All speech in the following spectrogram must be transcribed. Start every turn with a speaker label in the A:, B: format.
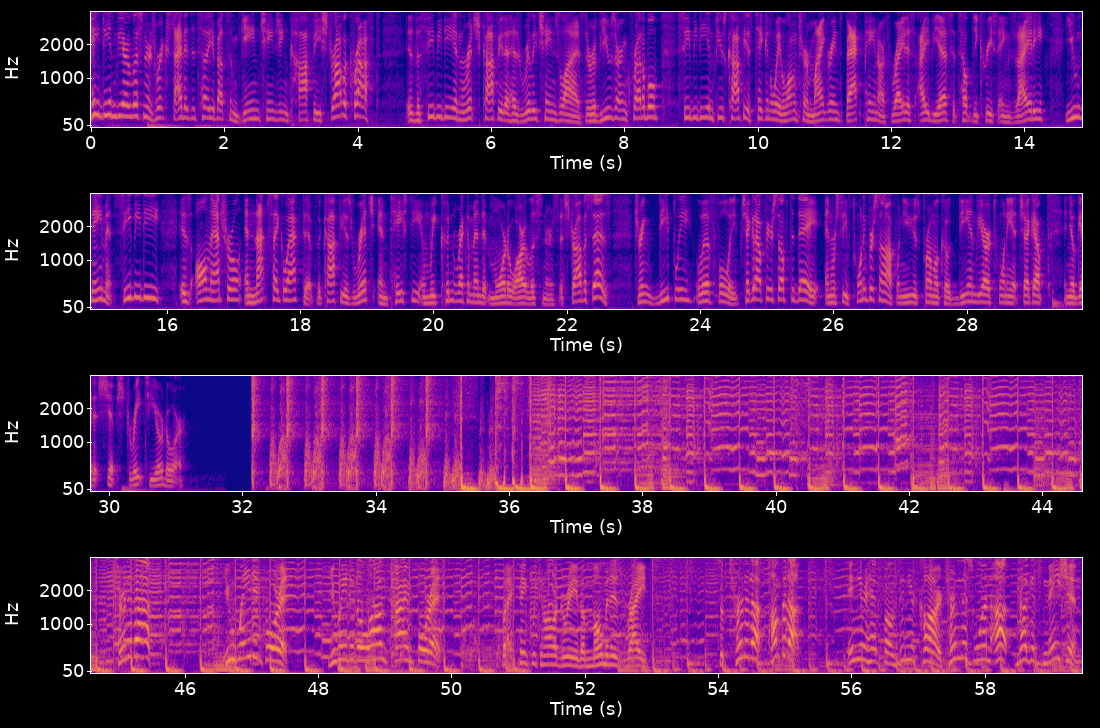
A: Hey, DNVR listeners, we're excited to tell you about some game changing coffee. Strava Craft is the CBD enriched coffee that has really changed lives. The reviews are incredible. CBD infused coffee has taken away long term migraines, back pain, arthritis, IBS. It's helped decrease anxiety. You name it. CBD is all natural and not psychoactive. The coffee is rich and tasty, and we couldn't recommend it more to our listeners. As Strava says, drink deeply, live fully. Check it out for yourself today and receive 20% off when you use promo code DNVR20 at checkout, and you'll get it shipped straight to your door. Waited for it! You waited a long time for it! But I think we can all agree the moment is right. So turn it up, pump it up! In your headphones, in your car, turn this one up, Nuggets Nation!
